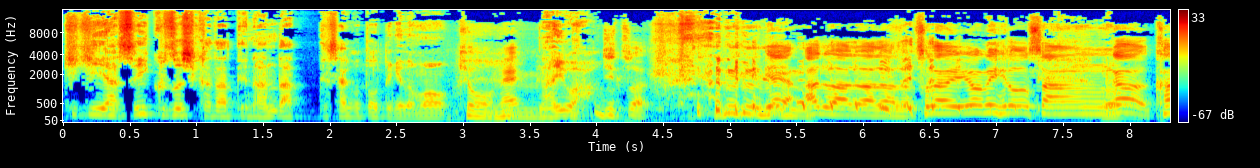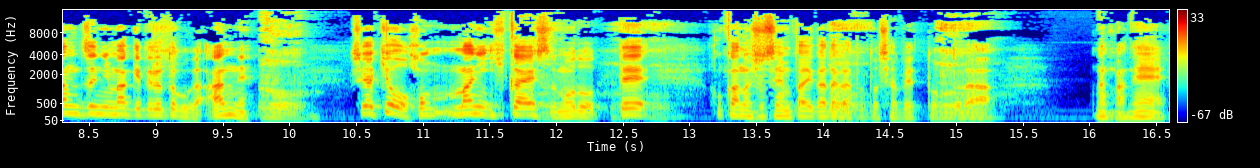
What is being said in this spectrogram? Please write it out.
きやすい崩し方って何だって最後通ったけども、今日ね。ないわ。実は。いやいや、あるあるあるある。それは米広さんが完全に負けてるとこがあんねん。うん。それが今日ほんまに控え室戻って、他の諸先輩方々と喋っとったら、なんかね、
